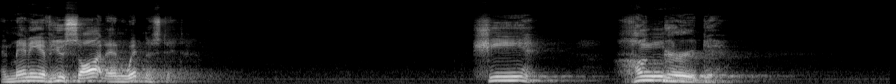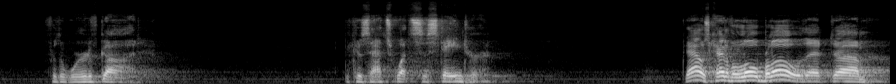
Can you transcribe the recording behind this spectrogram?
And many of you saw it and witnessed it. She hungered for the Word of God because that's what sustained her. Yeah, it was kind of a low blow that um,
